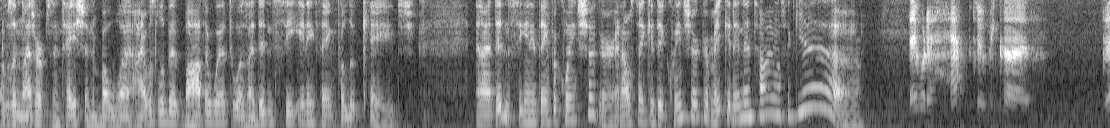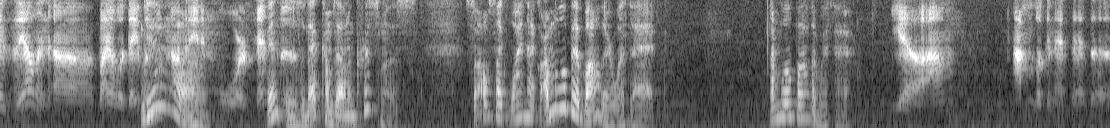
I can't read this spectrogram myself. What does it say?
It was a nice representation, but what I was a little bit bothered with was I didn't see anything for Luke Cage, and I didn't see anything for Queen Sugar. And I was thinking, did Queen Sugar make it in in time? I was like, yeah, They would have to because Denzel and Viola Davis Yeah. was nominated for Fences. Fences, and that comes out on Christmas. So I was like, why not? I'm a little bit bothered with that. I'm a little bothered with that. Yeah, I'm I'm looking at that uh,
